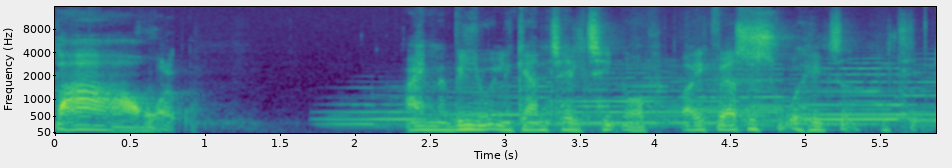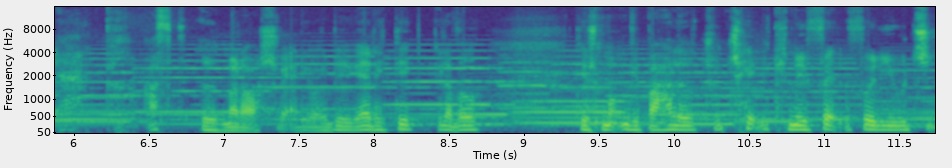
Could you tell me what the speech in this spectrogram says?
bare røv. Ej, man vil jo egentlig gerne tale ting op, og ikke være så sur hele tiden. Men det er kraftedeme mig da også svært i øjeblikket, er det ikke det? Eller hvad? Det er som om, vi bare har lavet totalt knæfald for idiotin.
